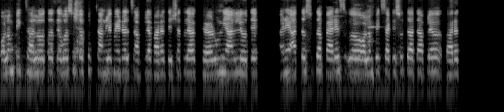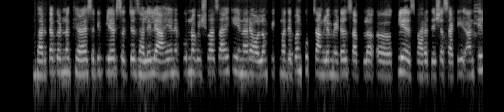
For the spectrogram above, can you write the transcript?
ऑलिम्पिक झालं होतं तेव्हा सुद्धा खूप चांगले मेडल्स आपल्या भारत देशातल्या खेळाडूंनी आणले होते. आणि आता सुद्धा पॅरिस ऑलिम्पिकसाठी सुद्धा आता आपल्या भारत भारताकडनं खेळायसाठी प्लेयर सज्ज झालेले आहे आणि पूर्ण विश्वास आहे की येणाऱ्या ऑलिम्पिकमध्ये पण खूप चांगले मेडल्स आपला प्लेयर्स भारत देशासाठी आणतील.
